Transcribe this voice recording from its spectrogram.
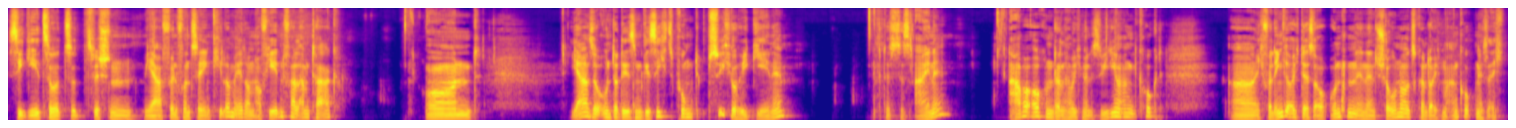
sie geht so zu zwischen ja fünf und zehn Kilometern auf jeden Fall am Tag. Und ja, so unter diesem Gesichtspunkt Psychohygiene, das ist das eine. Aber auch, und dann habe ich mir das Video angeguckt, äh, ich verlinke euch das auch unten in den Show Notes, könnt ihr euch mal angucken, ist echt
